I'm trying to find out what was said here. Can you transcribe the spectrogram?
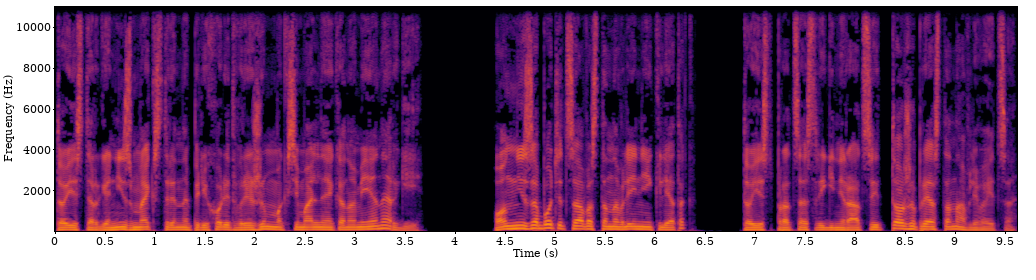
То есть организм экстренно переходит в режим максимальной экономии энергии. Он не заботится о восстановлении клеток, то есть процесс регенерации тоже приостанавливается.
